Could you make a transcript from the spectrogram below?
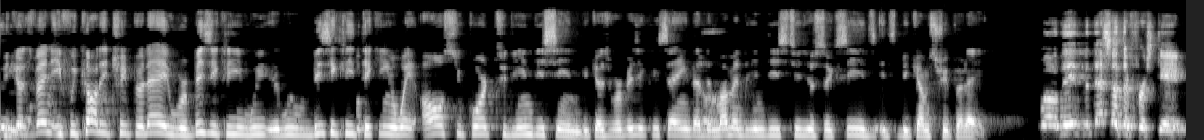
because then if we call it AAA, we're basically we we're basically taking away all support to the indie scene because we're basically saying that the moment the indie studio succeeds, it becomes AAA. Well, they, but that's not their first game,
